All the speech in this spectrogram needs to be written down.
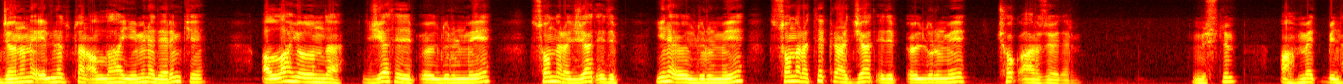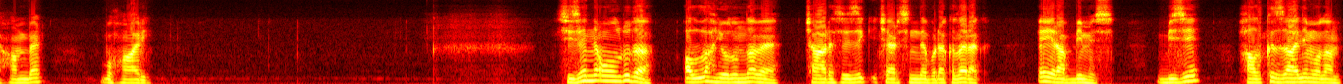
canını eline tutan Allah'a yemin ederim ki Allah yolunda cihat edip öldürülmeyi, sonra cihat edip yine öldürülmeyi, sonra tekrar cihat edip öldürülmeyi çok arzu ederim. Müslüm, Ahmet bin Hanbel, Buhari Size ne oldu da Allah yolunda ve çaresizlik içerisinde bırakılarak Ey Rabbimiz bizi halkı zalim olan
